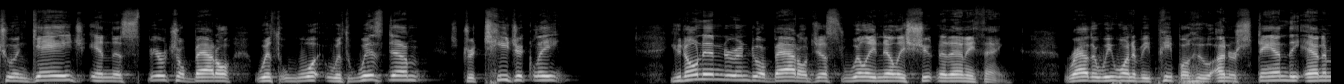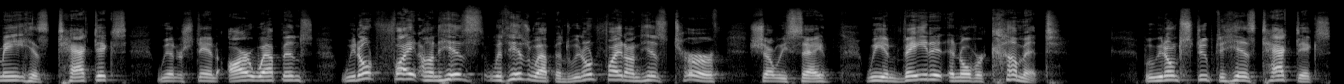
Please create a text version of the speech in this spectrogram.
to engage in this spiritual battle with, with wisdom, strategically. You don't enter into a battle just willy nilly shooting at anything. Rather, we want to be people who understand the enemy, his tactics. We understand our weapons. We don't fight on his, with his weapons. We don't fight on his turf, shall we say. We invade it and overcome it. But we don't stoop to his tactics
